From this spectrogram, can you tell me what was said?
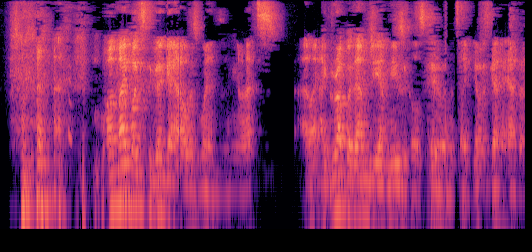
well, in my books, the good guy always wins. And, you know, that's I, I grew up with MGM musicals too, and it's like you always got to have a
